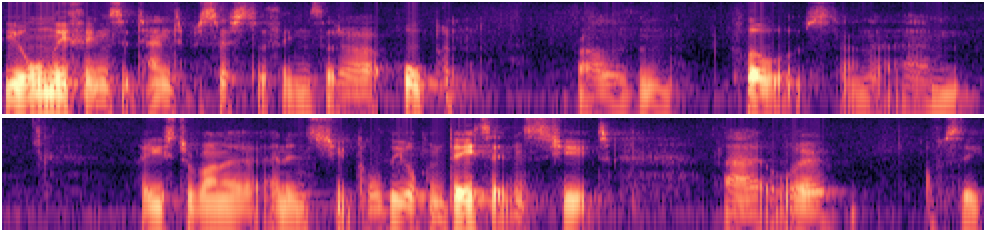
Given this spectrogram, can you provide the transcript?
The only things that tend to persist are things that are open rather than closed. And um, I used to run a, an institute called the Open Data Institute, uh, where obviously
